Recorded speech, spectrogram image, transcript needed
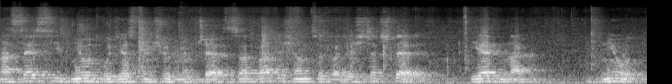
na sesji w dniu 27 czerwca 2024. Jednak w dniu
